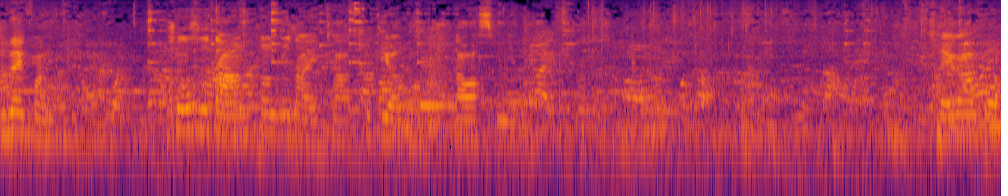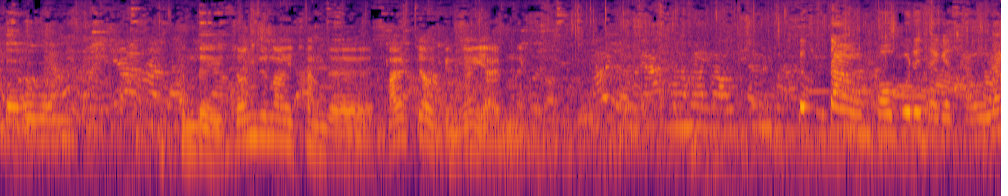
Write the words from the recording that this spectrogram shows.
우대광 충수당 천주나이차 드디어 나- 나왔습니다. 제가 한번 먹어봅니다. 근데 이 쩐주나이차인데 빨대가 굉장히 얇네 흑당 버블이 되게 작나?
